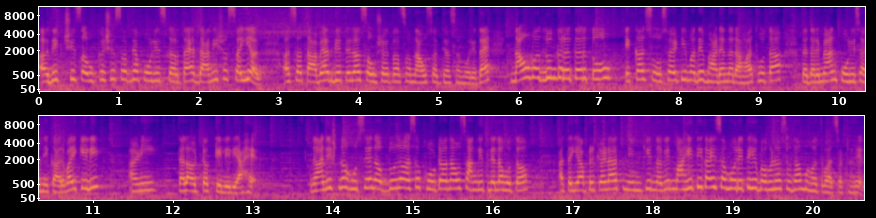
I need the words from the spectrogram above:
अधिकची चौकशी सध्या पोलीस करतायत. दानिश सय्यद असं ताब्यात घेतलेल्या संशयिताचं नाव सध्या समोर येत आहे नाव बदलून खरं तर तो एका सोसायटीमध्ये भाड्यानं राहत होता. त्या दरम्यान पोलिसांनी कारवाई केली आणि त्याला अटक केलेली आहे. दानिशनं हुसेन अब्दुल्ला असं खोटं नाव सांगितलेलं होतं. आता या प्रकरणात नेमकी नवीन माहिती काय समोर येते हे बघणं सुद्धा महत्वाचं ठरेल.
